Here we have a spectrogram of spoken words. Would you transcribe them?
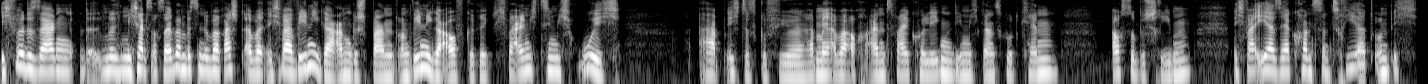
Ich würde sagen, mich hat es auch selber ein bisschen überrascht, aber ich war weniger angespannt und weniger aufgeregt. Ich war eigentlich ziemlich ruhig, habe ich das Gefühl. Haben mir aber auch ein, zwei Kollegen, die mich ganz gut kennen, auch so beschrieben. Ich war eher sehr konzentriert und ich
